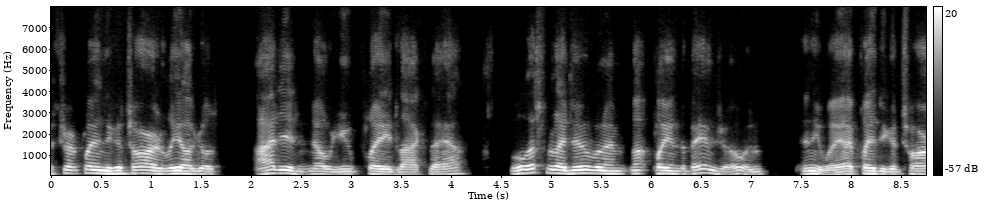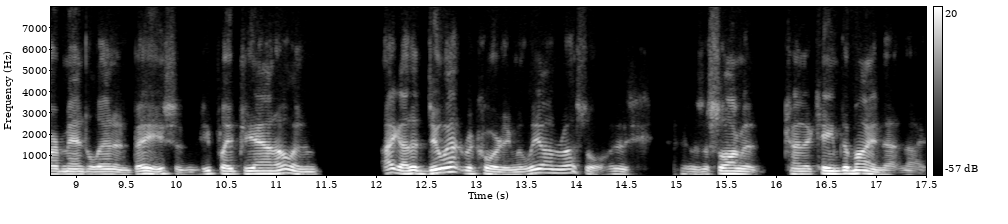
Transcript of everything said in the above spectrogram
I start playing the guitar, and Leon goes, I didn't know you played like that. Well, that's what I do when I'm not playing the banjo. And anyway, I played the guitar, mandolin, and bass, and he played piano. And I got a duet recording with Leon Russell. It was, it was a song that kind of came to mind that night.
